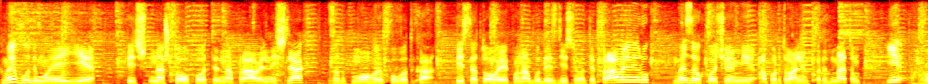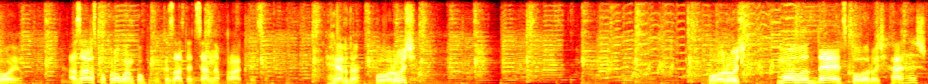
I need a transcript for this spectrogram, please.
ми будемо її наштовхувати на правильний шлях за допомогою поводка. Після того, як вона буде здійснювати правильний рух, ми заохочуємо її апортувальним предметом і грою. А зараз спробуємо показати це на практиці. Герда, поруч. Поруч. Молодець поруч. Хорошо.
